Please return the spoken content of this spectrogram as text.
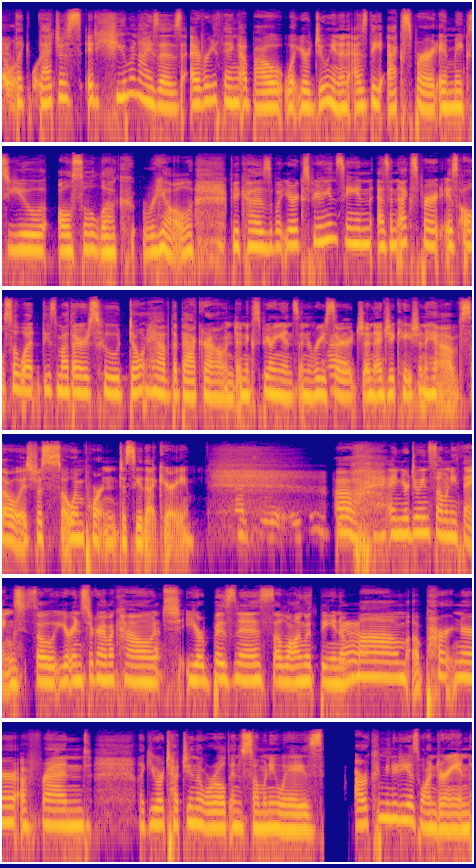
Like that just it humanizes everything about what you're doing and as the expert it makes you also look real because what you're experiencing as an expert is also what these mothers who don't have the background and experience and research right. and education have. So it's just so important to see that Carrie. Absolutely. Oh, and you're doing so many things. So your Instagram account, your business, along with being yeah. a mom, a partner, a friend, like you are touching the world in so many ways. Our community is wondering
